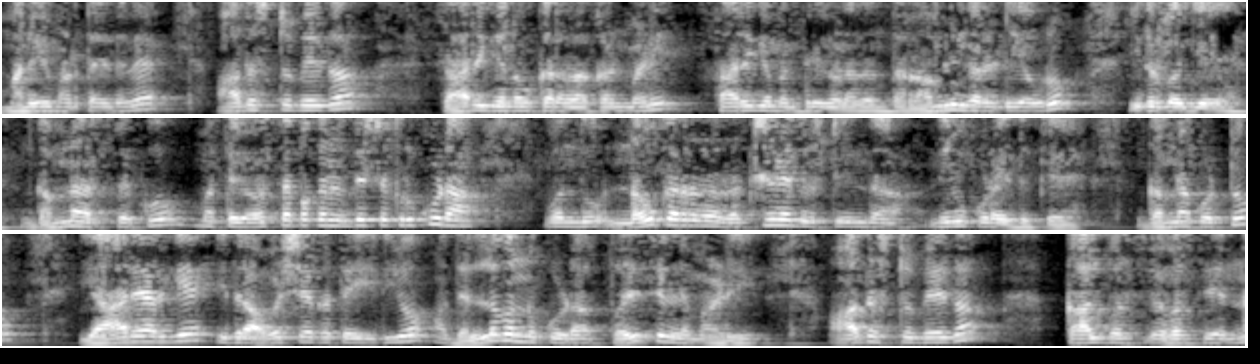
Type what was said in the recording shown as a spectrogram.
ಮನವಿ ಮಾಡ್ತಾ ಇದ್ದೇವೆ. ಆದಷ್ಟು ಬೇಗ ಸಾರಿಗೆ ನೌಕರರ ಕಣ್ಮಣಿ, ಸಾರಿಗೆ ಮಂತ್ರಿಗಳಾದಂಥ ರಾಮಲಿಂಗಾರೆಡ್ಡಿ ಅವರು ಇದ್ರ ಬಗ್ಗೆ ಗಮನ ಹರಿಸಬೇಕು. ಮತ್ತೆ ವ್ಯವಸ್ಥಾಪಕ ನಿರ್ದೇಶಕರು ಕೂಡ ಒಂದು ನೌಕರರ ರಕ್ಷಣೆ ದೃಷ್ಟಿಯಿಂದ ನೀವು ಕೂಡ ಇದಕ್ಕೆ ಗಮನ ಕೊಟ್ಟು, ಯಾರ್ಯಾರಿಗೆ ಇದರ ಅವಶ್ಯಕತೆ ಇದೆಯೋ ಅದೆಲ್ಲವನ್ನು ಕೂಡ ಪರಿಶೀಲನೆ ಮಾಡಿ, ಆದಷ್ಟು ಬೇಗ ಕಾಲ್ ಬಸ್ ವ್ಯವಸ್ಥೆಯನ್ನ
